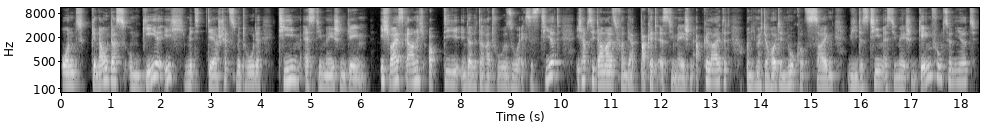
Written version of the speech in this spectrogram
Und genau das umgehe ich mit der Schätzmethode Team Estimation Game. Ich weiß gar nicht, ob die in der Literatur so existiert. Ich habe sie damals von der Bucket Estimation abgeleitet und ich möchte heute nur kurz zeigen, wie das Team Estimation Game funktioniert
